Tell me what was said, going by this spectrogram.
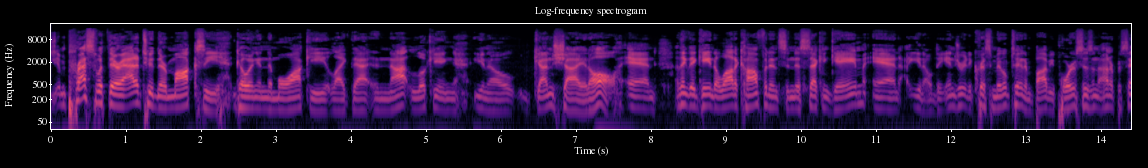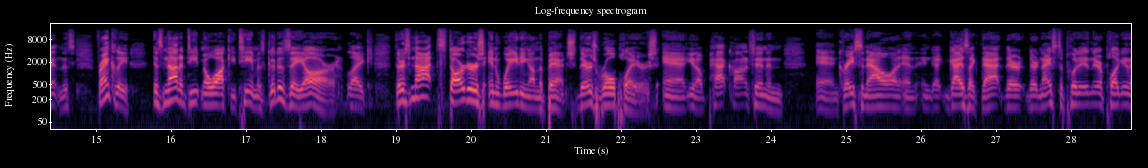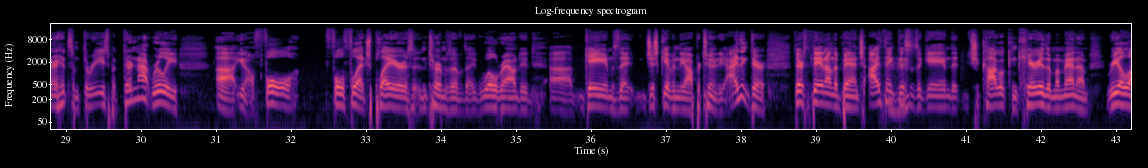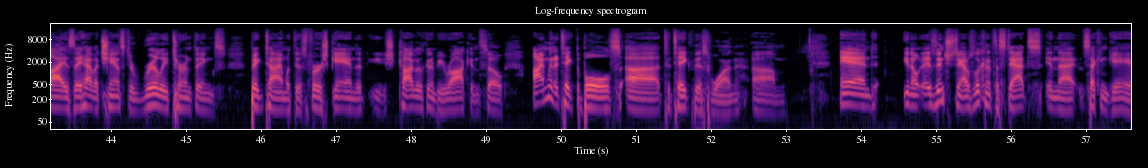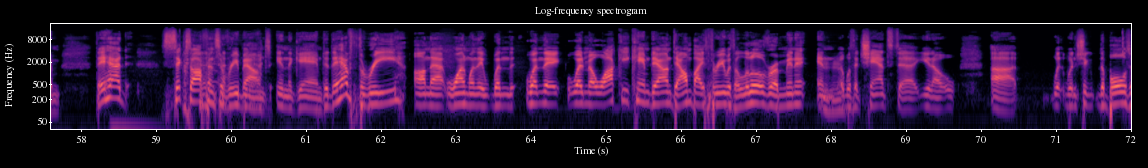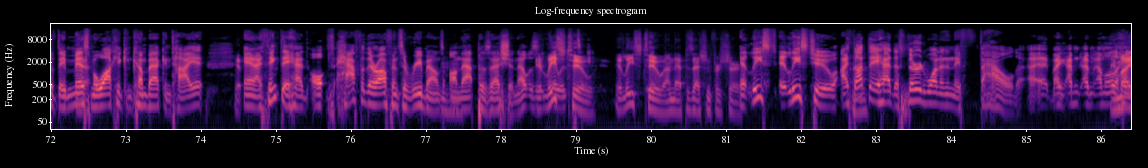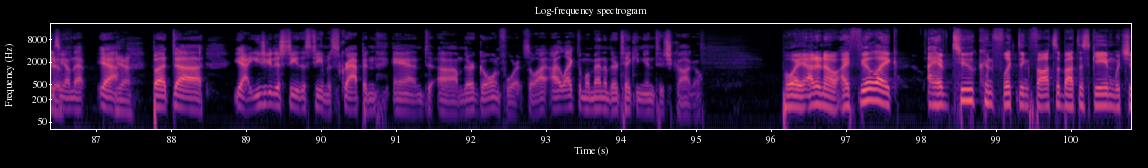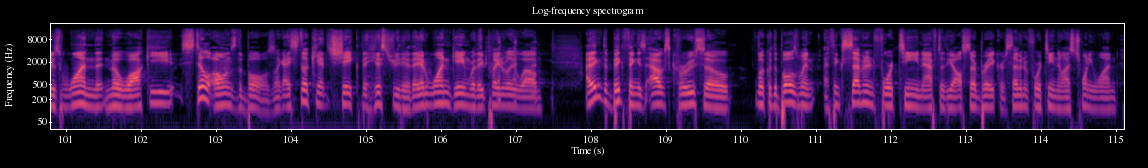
impressed with their attitude, their moxie going into Milwaukee like that and not looking, you know, gun shy at all. And I think they gained a lot of confidence in this second game. And, you know, the injury to Khris Middleton and Bobby Portis isn't 100%. And this, frankly, is not a deep Milwaukee team. As good as they are, like, there's not starters in waiting on the bench. There's role players. And, you know, Pat Connaughton and, and Grayson Allen and, and guys like that. They're they're nice to put in there, plug in there, hit some threes, but they're not really, uh, you know, full full fledged players in terms of the well rounded uh, games that just given the opportunity. I think they're they're thin on the bench. I think mm-hmm. this is a game that Chicago can carry the momentum, realize they have a chance to really turn things big time with this first game that Chicago is going to be rocking. So I'm going to take the Bulls uh, to take this one. Um, and you know, it's interesting. I was looking at the stats in that second game. They had six offensive rebounds in the game. Did they have three on that one when they when when they when Milwaukee came down down by three with a little over a minute and mm-hmm. with a chance to you know. Uh, when she, the Bulls, if they miss, yeah. Milwaukee can come back and tie it. Yep. And I think they had all, half of their offensive rebounds mm-hmm. on that possession. That was at least was, two. At least two on that possession for sure. At least, at least two. I uh-huh. thought they had the third one and then they fouled. I, am I'm, I'm a little hazy have. on that. Yeah. Yeah. But uh, yeah, you can just see this team is scrapping and um, they're going for it. So I, I like the momentum they're taking into Chicago. Boy, I don't know. I feel like I have two conflicting thoughts about this game, which is one that Milwaukee still owns the Bulls. Like I still can't shake the history there. They had one game where they played really well. I think the big thing is Alex Caruso. Look, the Bulls went, I think, seven and fourteen after the All Star break, or seven and fourteen the last twenty one,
